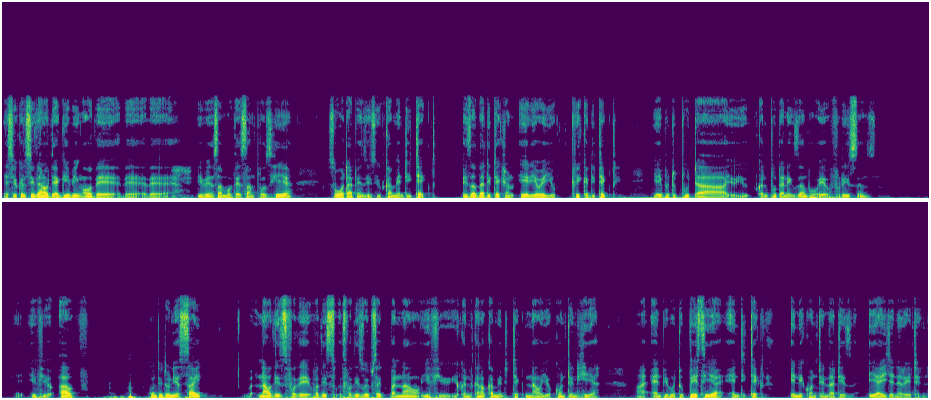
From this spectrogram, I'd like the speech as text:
as you can see now they're giving all the, the the even some of the samples here. So what happens is you come and detect. Is that the detection area where you click a detect. You're able to put uh you, you can put an example where for instance if you have content on your site now this for the for this for this website but now if you you can kind come and detect now your content here uh, and be able to paste here and detect any content that is AI generated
